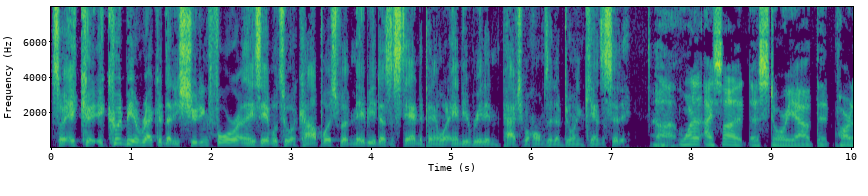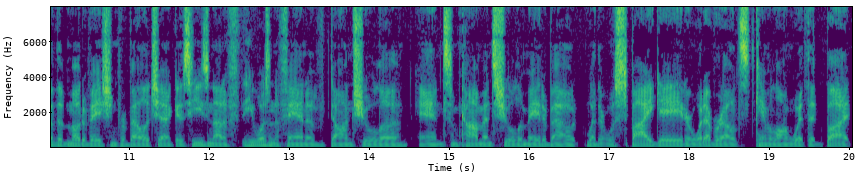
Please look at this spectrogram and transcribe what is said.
So it could it could be a record that he's shooting for and he's able to accomplish, but maybe it doesn't stand depending on what Andy Reid and Patrick Mahomes end up doing in Kansas City. Uh, one the, I saw a story out that part of the motivation for Belichick is he's not a he wasn't a fan of Don Shula and some comments Shula made about whether it was Spygate or whatever else came along with it, but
